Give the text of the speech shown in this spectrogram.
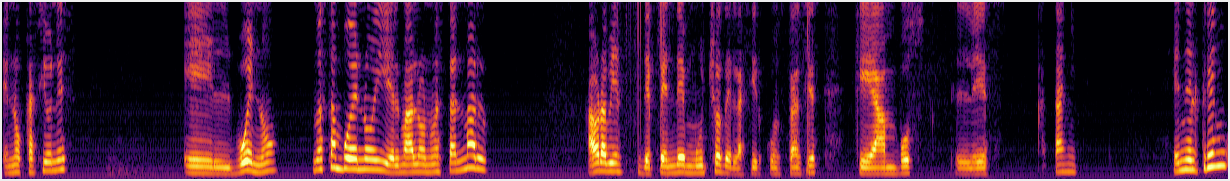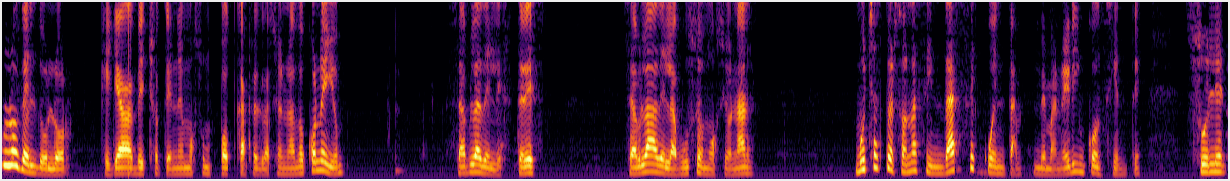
en ocasiones el bueno no es tan bueno y el malo no es tan malo. Ahora bien, depende mucho de las circunstancias que ambos les atañen. En el triángulo del dolor, que ya de hecho tenemos un podcast relacionado con ello, se habla del estrés, se habla del abuso emocional. Muchas personas sin darse cuenta de manera inconsciente suelen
